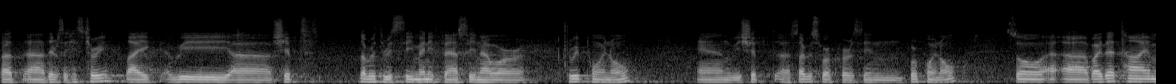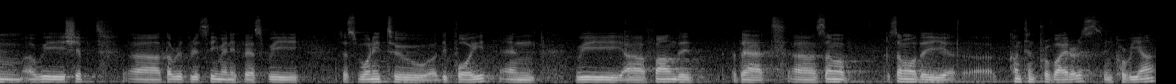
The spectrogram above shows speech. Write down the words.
But uh, there's a history. Like we uh, shipped W3C manifest in our 3.0, and we shipped uh, service workers in 4.0. So uh, uh, by that time, uh, we shipped uh, W3C manifest. We just wanted to uh, deploy it, and we uh, found it that some of some of the content providers in Korea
